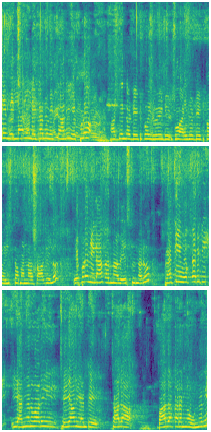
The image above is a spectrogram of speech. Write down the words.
మేము వెళ్ళాలి లెటర్లు పెట్టాలి. ఎప్పుడో పద్దెనిమిదో డేట్కో ఇరవై డేట్కో ఐదో డేట్కో ఇస్తామన్న సాలరీలు ఎప్పుడో నిరాకరణ వేస్తున్నారు. ప్రతి ఒక్కరికి ఈ అంగన్వాడీ చేయాలి అంటే చాలా బాధాకరంగా ఉన్నది.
